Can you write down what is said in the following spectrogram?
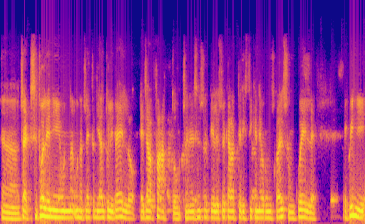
uh, cioè se tu alleni un, un, atleta di alto livello è già fatto, cioè nel senso che le sue caratteristiche neuromuscolari sono quelle e quindi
